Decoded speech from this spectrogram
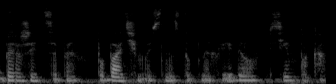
бережіть себе. Побачимось в наступних відео. Всім пока.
